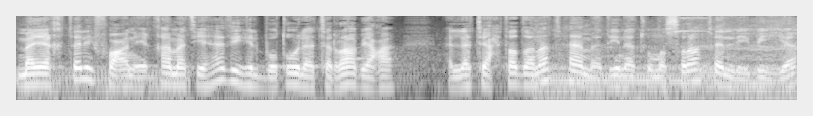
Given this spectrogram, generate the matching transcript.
ما يختلف عن إقامة هذه البطولة الرابعة التي احتضنتها مدينة مصراتة الليبية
